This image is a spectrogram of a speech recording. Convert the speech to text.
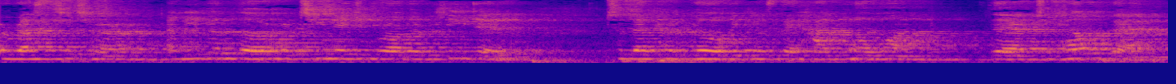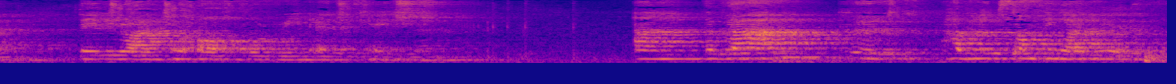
arrested her, and even though her teenage brother pleaded to let her go because they had no one there to help them, they dragged her off for re-education. And the van could have looked something like this.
